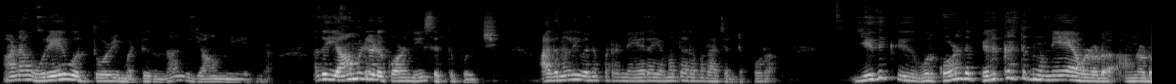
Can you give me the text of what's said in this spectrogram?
ஆனால் ஒரே ஒரு தோழி மட்டும் இருந்தால் அந்த யாமினி இருந்தா. அந்த யாமினியோட குழந்தையும் செத்து போயிடுச்சு. அதனால் இவன் என்ன பண்ணுற நேராக யமதர்மராஜன்ட்ட போகிறான் எதுக்கு? ஒரு குழந்தை பிறக்கிறதுக்கு முன்னே அவளோட அவனோட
